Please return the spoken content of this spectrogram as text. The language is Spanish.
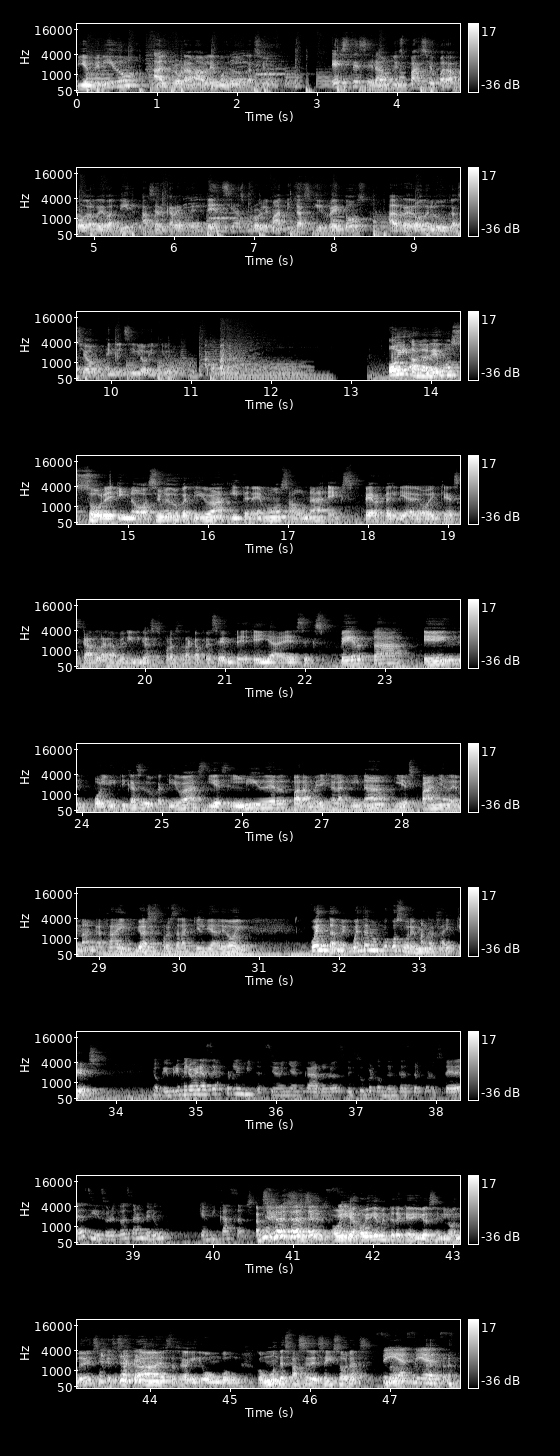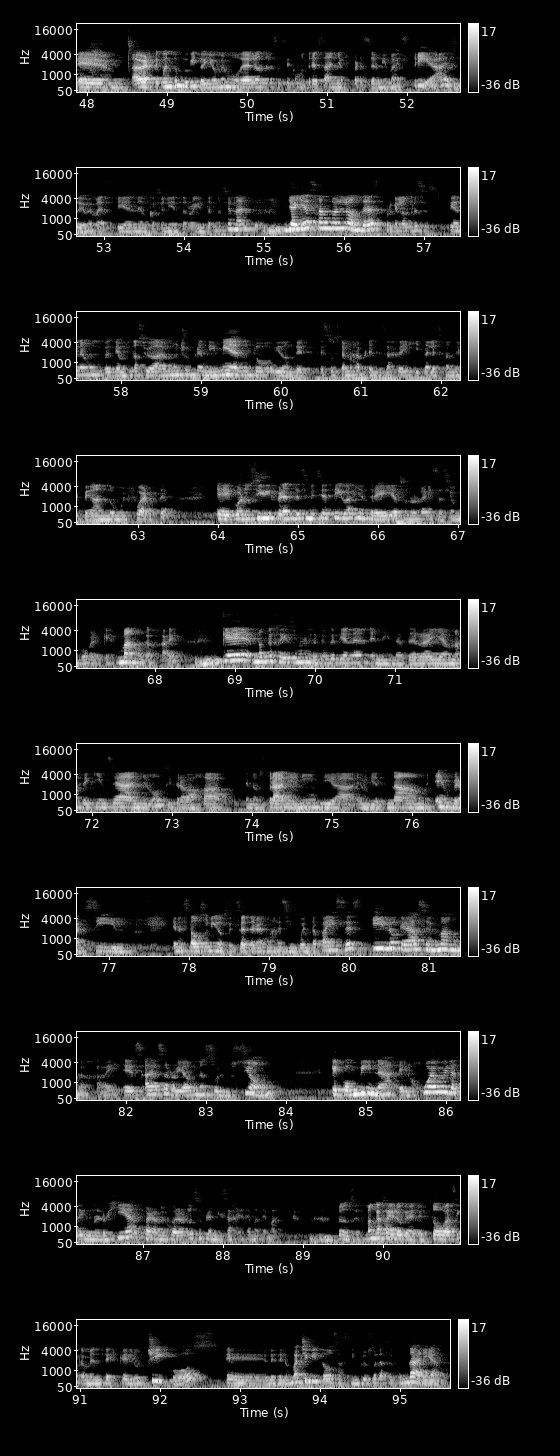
Bienvenido al programa Hablemos de Educación. Este será un espacio para poder debatir acerca de tendencias, problemáticas y retos alrededor de la educación en el siglo XXI. Acompáñame. Hoy hablaremos sobre innovación educativa y tenemos a una experta el día de hoy que es Carla Gamberini. Gracias por estar acá presente. Ella es experta en políticas educativas y es líder para América Latina y España de Manga High. Gracias por estar aquí el día de hoy. Cuéntame, cuéntame un poco sobre Manga High. ¿Qué es? Ok, primero gracias por la invitación, Giancarlo. Estoy súper contenta de estar con ustedes y sobre todo estar en Perú que es mi casa. Así es, así es. Hoy, día, hoy día me enteré que vivías en Londres y que estás acá, estás aquí con, con, con un desfase de seis horas. Sí, así es. Eh, a ver, te cuento un poquito. Yo me mudé a Londres hace como tres años para hacer mi maestría. Estudié mi maestría en Educación y Desarrollo Internacional. Y ahí estando en Londres, porque Londres tiene un, digamos, una ciudad de mucho emprendimiento y donde estos temas de aprendizaje digital están despegando muy fuerte, eh, conocí diferentes iniciativas y entre ellas una organización como la que es Manga High, que Manga High es una organización que tiene en Inglaterra ya más de 15 años y trabaja en Australia, en India, en Vietnam, en Brasil, en Estados Unidos, etcétera, en más de 50 países. Y lo que hace Manga High es ha desarrollado una solución que combina el juego y la tecnología para mejorar los aprendizajes de matemática. Entonces, Manga High lo que detectó básicamente es que los chicos eh, desde los más chiquitos hasta incluso la secundaria,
